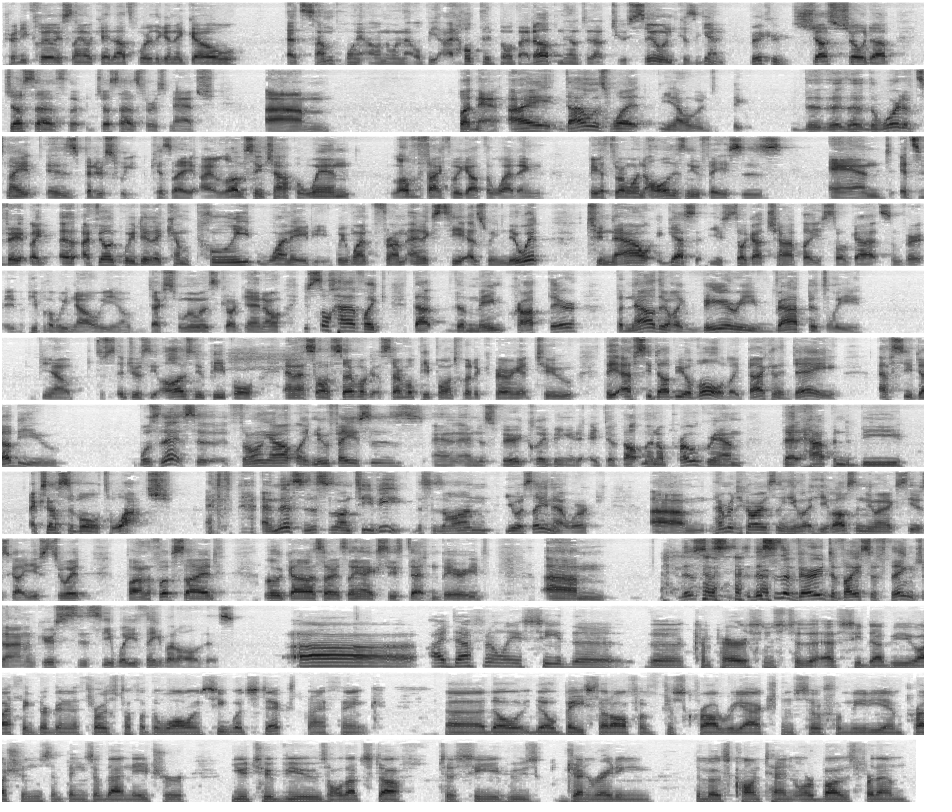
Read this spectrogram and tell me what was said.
Pretty clearly saying, "Okay, that's where they're going to go." At some point, I don't know when that will be. I hope they build that up and they don't do that too soon. Because again, Breakker just showed up, just as just as first match. Um, but man, I that was what you know the, the, the word of tonight is bittersweet because I, I love St. Ciampa win, love the fact that we got the wedding. They throw in all these new faces, and it's very like I feel like we did a complete 180. We went from NXT as we knew it to now. Yes, you still got Ciampa, you still got some very the people that we know. You know, Dexter Lumis, Gargano. You still have like that the main crop there, but now they're like very rapidly you know, just introducing all these new people. And I saw several several people on Twitter comparing it to the FCW of old. Like back in the day, FCW was this uh, throwing out like new faces and, and just very clearly being a, a, developmental program that happened to be accessible to watch. And, and this this is on TV. This is on USA Network. Um, Herman Takara saying he, he loves the new NXT, just got used to it. But on the flip side, Gallows started saying NXT's dead and buried. Um, this is this is a very divisive thing, John. I'm curious to see what you think about all of this. Uh, I definitely see the the comparisons to the FCW. I think they're going to throw stuff at the wall and see what sticks. I think uh, they'll they'll base that off of just crowd reactions, social media impressions, and things of that nature, YouTube views, all that stuff to see who's generating the most content or buzz for them.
